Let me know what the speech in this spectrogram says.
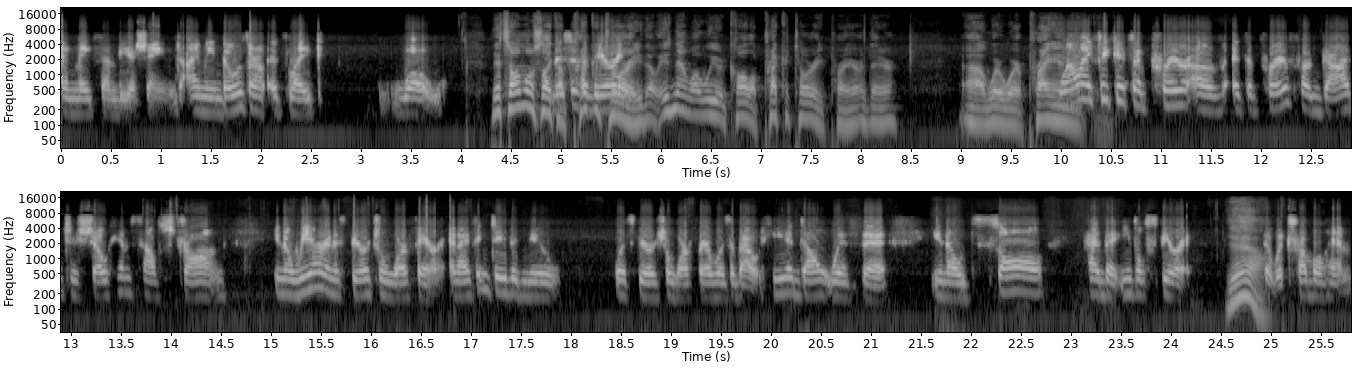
and make them be ashamed." I mean, those are. It's like, whoa. That's almost like this a precatory, very, though. Isn't that what we would call a precatory prayer there? uh, where we're praying. Well, I think it's a prayer of it's a prayer for God to show Himself strong. You know, we are in a spiritual warfare, and I think David knew what spiritual warfare was about. He had dealt with the, you know, Saul had that evil spirit, yeah, that would trouble him,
